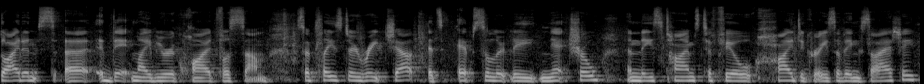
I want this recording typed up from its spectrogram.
guidance uh, that may be required for some. So please do reach out. It's absolutely natural in these times to feel high degrees of anxiety,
